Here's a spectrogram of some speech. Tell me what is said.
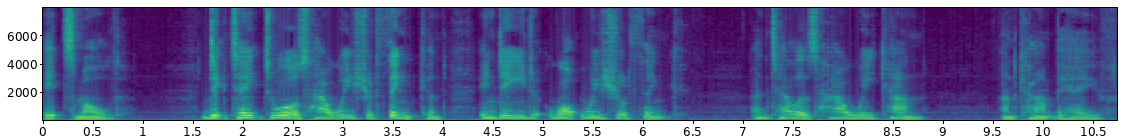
its mould. Dictate to us how we should think and indeed what we should think, and tell us how we can and can't behave.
